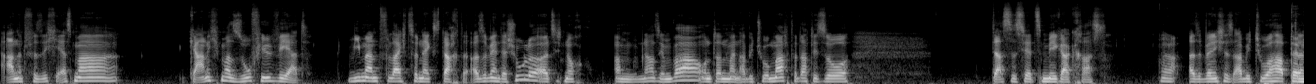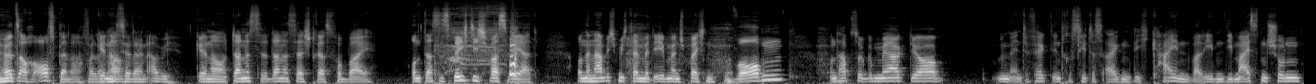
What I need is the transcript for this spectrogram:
an und für sich erstmal gar nicht mal so viel wert, wie man vielleicht zunächst dachte. Also während der Schule, als ich noch am Gymnasium war und dann mein Abitur machte, dachte ich so, das ist jetzt mega krass. Ja. Also wenn ich das Abitur habe, Dann hört es auch auf danach, weil dann Genau. hast du ja dein Abi. Genau, dann ist, dann ist der Stress vorbei. Und das ist richtig was wert. Und dann habe ich mich damit eben entsprechend beworben und habe so gemerkt, ja, im Endeffekt interessiert das eigentlich keinen, weil eben die meisten schon,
